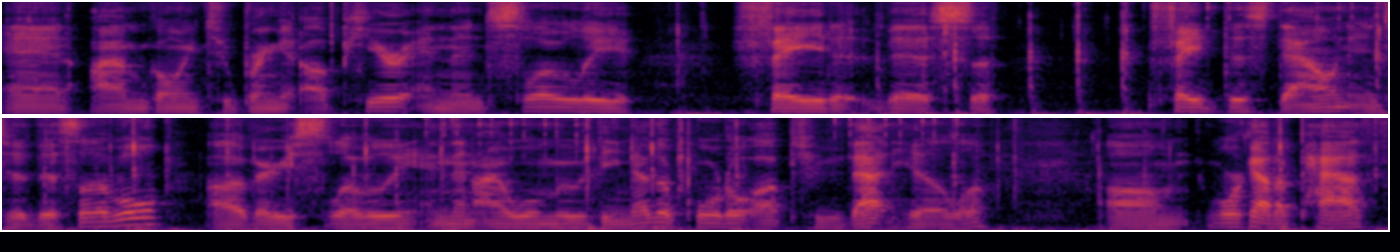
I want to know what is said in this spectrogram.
and I'm going to bring it up here and then slowly fade this fade this down into this level uh, very slowly. And then I will move the nether portal up to that hill um, work out a path.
